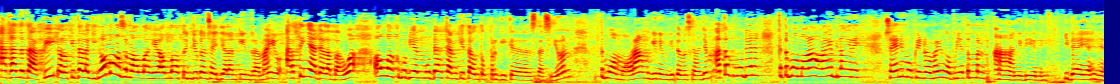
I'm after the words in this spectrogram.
Akan tetapi kalau kita lagi ngomong sama Allah, ya Allah tunjukkan saya jalan ke Indramayu, artinya adalah bahwa Allah kemudian mudahkan kita untuk pergi ke stasiun, ketemu sama orang begini begitu segala macam, atau kemudian ketemu sama orang orangnya bilang gini, saya ini mau ke Indramayu nggak punya teman, ah ini dia nih hidayahnya,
